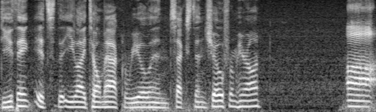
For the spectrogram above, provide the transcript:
do you think it's the Eli Tomac, Real, and Sexton show from here on? Uh,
